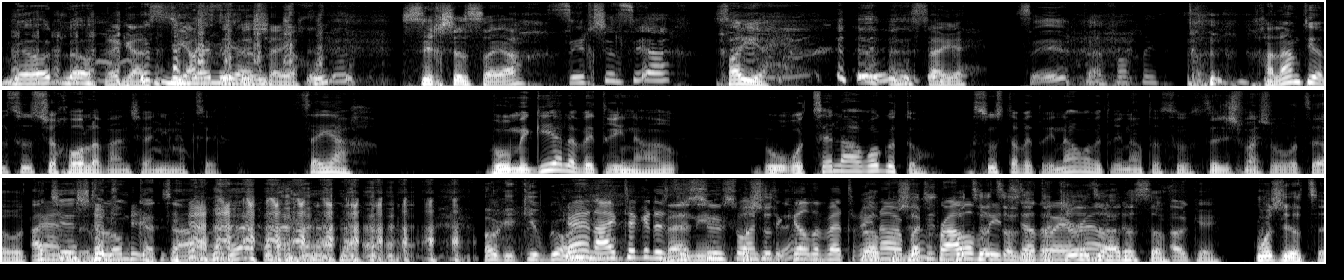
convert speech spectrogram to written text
מאוד לא... רגע, שיח זה. בשייכות? שיח של סייח? סיך של שיח? סייח. סייח. סיך, תהפוך לי. חלמתי על סוס שחור לבן שאני מוצאת. סייח. והוא מגיע לווטרינר, והוא רוצה להרוג אותו. הסוס את הווטרינר או הווטרינר את הסוס? זה נשמע שהוא רוצה להראות... עד. שיש חלום קצר, אוקיי, Keep going. כן, I took it as the Seuss wants to kill the לא, veterinarian, but probably it's the זה, other way תקריא את זה עד around. הסוף. אוקיי. כמו שיוצא.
